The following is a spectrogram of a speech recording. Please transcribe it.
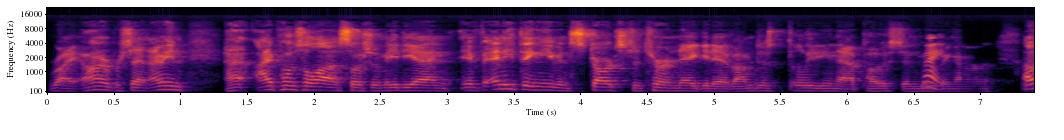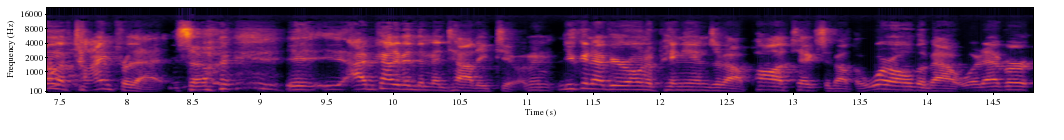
Right, 100%. I mean, I post a lot on social media, and if anything even starts to turn negative, I'm just deleting that post and moving right. on. I don't have time for that. So I'm kind of in the mentality too. I mean, you can have your own opinions about politics, about the world, about whatever.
